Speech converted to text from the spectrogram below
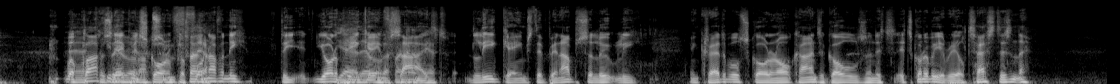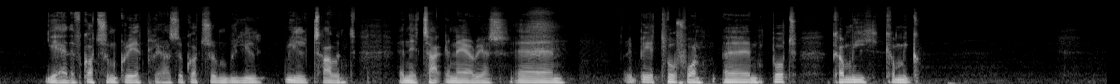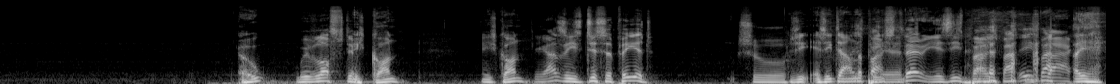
Well, Uh, Clarky, they've been scoring for fun, haven't they? The European Yeah, game aside, league games they've been absolutely incredible, scoring all kinds of goals, and it's it's going to be a real test, isn't it? yeah, they've got some great players. They've got some real, real talent in the attacking areas. Um, it'd be a tough one, um, but can we, can we? Oh, we've lost him. He's gone. He's gone. He has. He's disappeared. So is he? Is he down the back. piece? There he is. He's back. He's back. He's back. Oh, yeah.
